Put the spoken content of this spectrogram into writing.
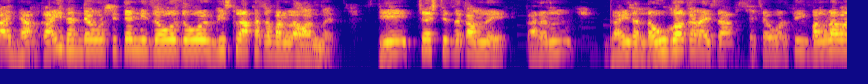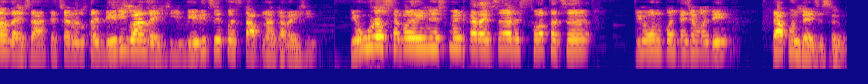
ह्या गाई धंद्यावरती त्यांनी जवळजवळ वीस लाखाचा बंगला बांधलाय. हे चेष्टेचं काम नाही कारण गाई धंदा उभा करायचा त्याच्यावरती बंगला बांधायचा त्याच्यानंतर डेअरी बांधायची डेअरीची पण स्थापना करायची. एवढं सगळं इन्व्हेस्टमेंट करायचं आणि स्वतःचं जीवन पण त्याच्यामध्ये टाकून द्यायचं सगळं.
